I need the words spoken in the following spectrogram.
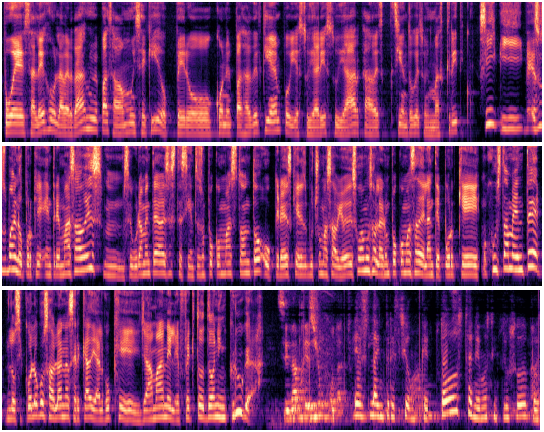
Pues Alejo, la verdad a mí me pasaba muy seguido, pero con el pasar del tiempo y estudiar y estudiar, cada vez siento que soy más crítico. Sí, y eso es bueno porque entre más sabes, mm, seguramente a veces te sientes un poco más tonto o crees que eres mucho más sabio. De eso vamos a hablar un poco más adelante porque justamente los psicólogos hablan acerca de algo que llaman el efecto Dunning-Kruger. Es la impresión que todos tenemos, incluso pues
